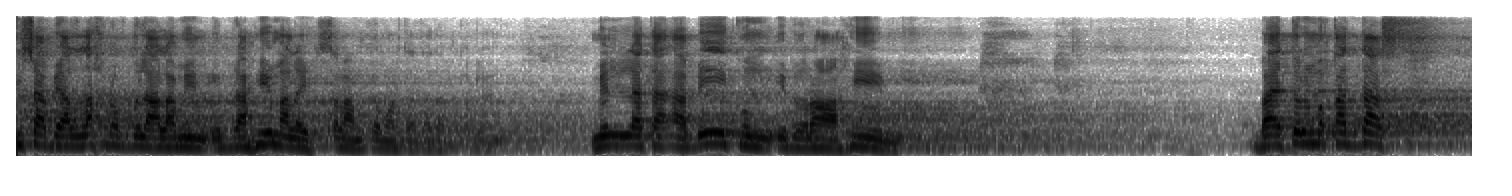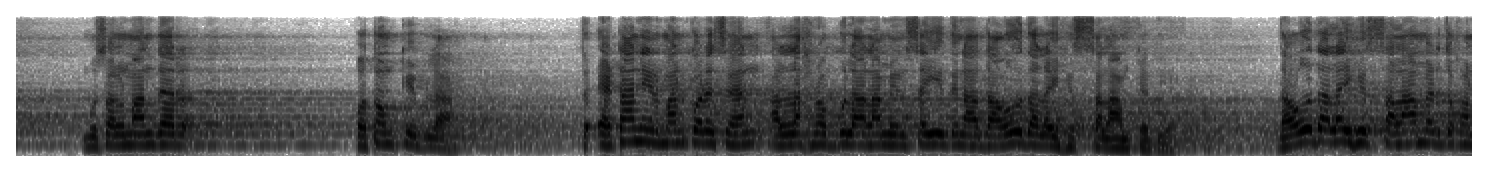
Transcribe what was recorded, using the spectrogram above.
হিসাবে আল্লাহ রব্বুল আলমিন ইব্রাহিম আলাইসালামকে মর্যাদা দান করলেন। মিল্লাতা আবিকুম ইব্রাহিম। বায়তুল মুকাদ্দাস, মুসলমানদের প্রথম কিবলা। তো এটা নির্মাণ করেছেন আল্লাহ রব্বুল আলমিন সঈদিনা দাউদ আলাইহিসালামকে দিয়ে। দাউদ আলাইহিসালামের যখন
